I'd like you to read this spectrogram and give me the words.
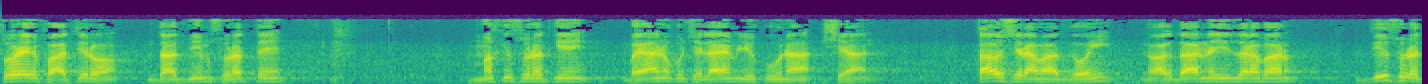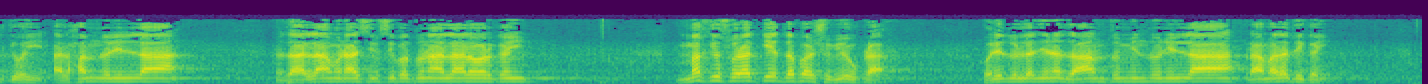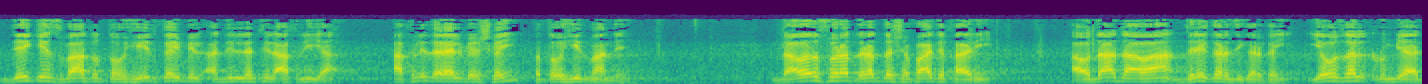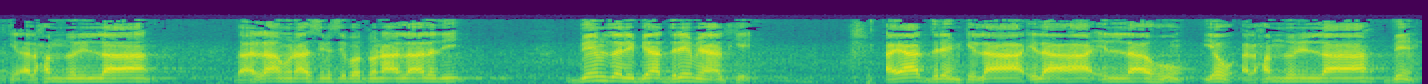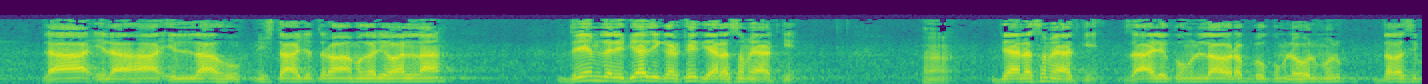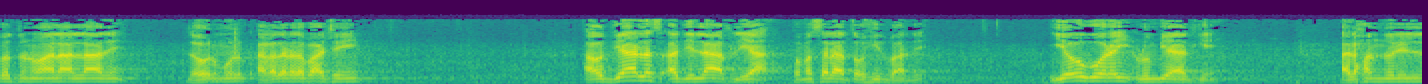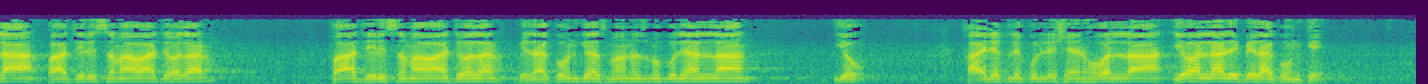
سوره فاتیر دا دیم سورت ته مخکې سورت کې بیان کو چلایم لیکونا شیان تاو سرامات گوئی نو اقدار نه ذرا بار دې صورت کې وایي الحمدلله دا الله مناسب صفاتونه الله لور کوي مخکې صورت کې دفع شوبې وکړه ولذ الذين زعمتم من دون الله را مدد کوي دې کې اثبات توحید کوي بالادله العقليه عقلي دلایل پیش کوي په توحید باندې داور صورت رد شفاعت قاری او دا داوا درې کر ذکر کوي یو ځل رمبیات کې الحمدلله دا الله مناسب صفاتنا الله الذي دویم ځلی بیا دریم آیات کې آیات دریم کې لا اله الا هو یو الحمدلله دیم لا اله الا هو نشتا حاجت را مگر یو الله دریم ځلې بیا ذکر کړي د لسم آیات کې ها د لسم آیات کې ذالکم الله ربکم له الملک دغه صفاتونه علی الله دې له الملک هغه دره بچي او دیالس ادله عقلیه په مسله توحید باندې یو ګورئ لومبی آیات کې الحمدلله فاطر السماوات والارض فاطر السماوات والارض پیدا کون کې اسمان از مکو دی الله یو خالق لكل شيء هو الله یو الله دې پیدا کون کې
